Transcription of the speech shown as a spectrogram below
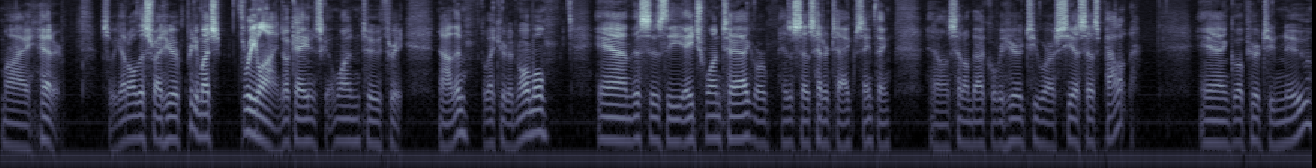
my header. So we got all this right here, pretty much three lines. Okay, just got one, two, three. Now then, go back here to normal, and this is the H1 tag, or as it says, header tag, same thing. Now let's head on back over here to our CSS palette, and go up here to new,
